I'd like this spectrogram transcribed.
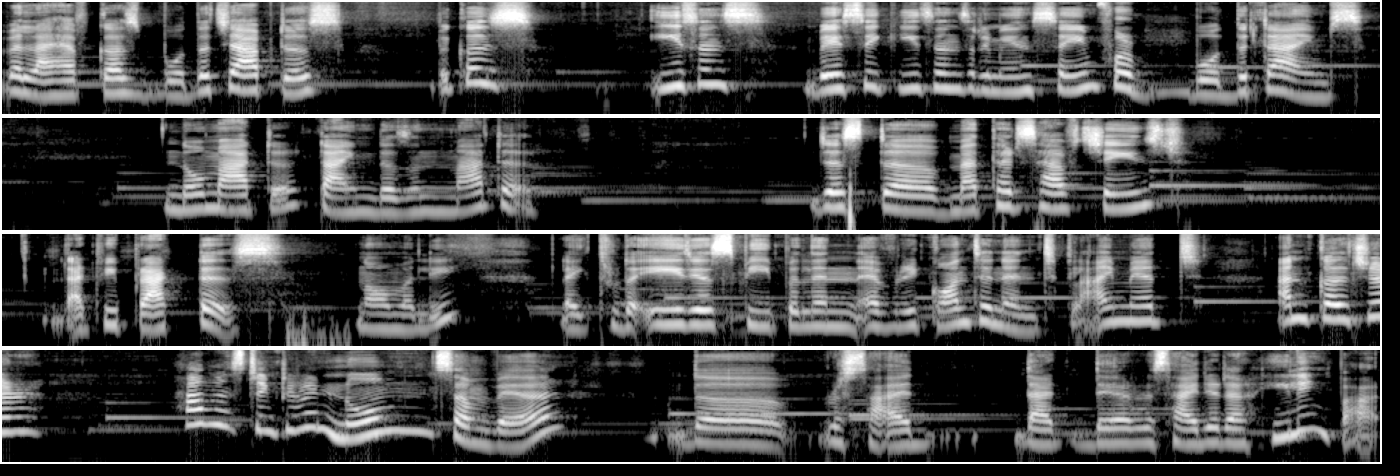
Well, I have cursed both the chapters because essence, basic essence remains same for both the times. No matter, time doesn't matter. Just uh, methods have changed that we practice normally, like through the ages, people in every continent, climate, and culture have instinctively known somewhere the reside that there resided a healing power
